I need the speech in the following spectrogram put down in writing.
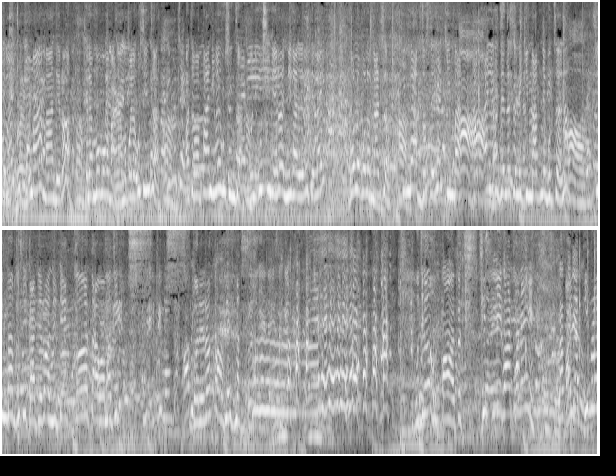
त्यसलाई ठुक्कोमा बाँधेर त्यसलाई मोमोको भाँडामा पहिला उसिन्छ अथवा पानीमै उसिन्छ। अनि उसिनेर निकालेर त्यसलाई गोलो गोलो काट्छ। किम्बाब जस्तै क्या किम्बाब। अब अहिलेको जेनेरेसनले किम्बाब नै बुझ्छ होइन? किम्बाब जस्तै काटेर अनि ट्याक्क तावामा चाहिँ गरेर प्लेटमा बुझ्यौ अँ छिस्मी गर्छ नै। तिम्रो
